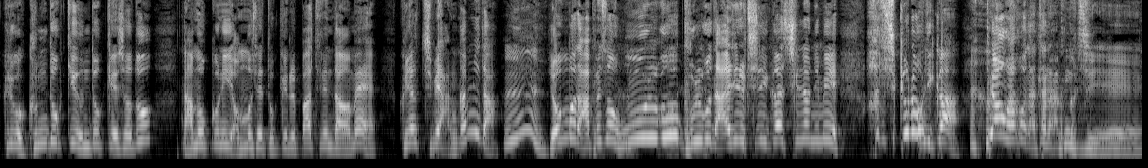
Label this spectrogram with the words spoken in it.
그리고 금도끼, 은도끼에서도 나무꾼이 연못에 도끼를 빠뜨린 다음에 그냥 집에 안 갑니다. 음. 연못 앞에서 울고 불고 난리를 치니까 신령님이 하도 시끄러우니까 뿅 하고 나타나는 거지.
